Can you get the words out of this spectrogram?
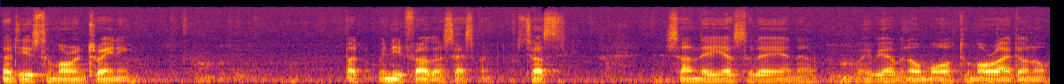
that is tomorrow in training. But we need further assessment. It's just Sunday yesterday, and uh, maybe I have no more tomorrow. I don't know.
